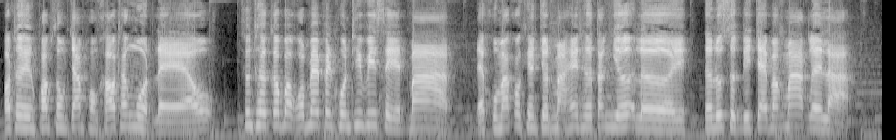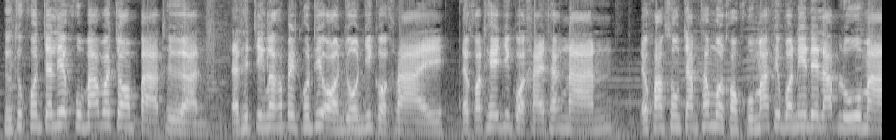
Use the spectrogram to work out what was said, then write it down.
เพราะเธอเห็นความทรงจำของเขาทั้งหมดแล้ว ซึ่งเธอก็บอกว่าแม่เป็นคนที่วิเศษมาก และคุมะก็เขียนจดหมายให้เธอตั้งเยอะเลย เธอรู้สึกดีใจมากๆเลยล่ะ ถึงทุกคนจะเรียกคุมะว่าจอมป่าเถื่อน แต่ที่จริงแล้วเขาเป็นคนที่อ่อนโยนยิ่งกว่าใคร แล้วก็เท่ยิ่งกว่าใครทั้งนั้นและความทรงจำทั้งหมดของคุมะที่บอนนี่ได้รับรู้มา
